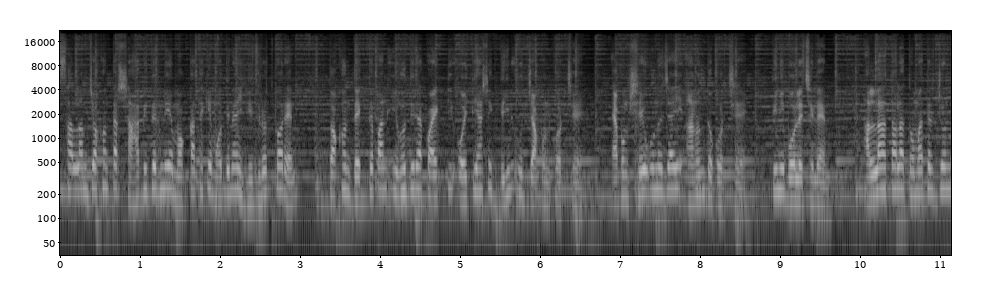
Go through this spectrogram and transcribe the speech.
আসাল্লাম যখন তার সাহাবিদের নিয়ে মক্কা থেকে মদিনায় হিজরত করেন, তখন দেখতে পান ইহুদিরা কয়েকটি ঐতিহাসিক দিন উদযাপন করছে এবং সে অনুযায়ী আনন্দ করছে। তিনি বলেছিলেন, আল্লাহ তালা তোমাদের জন্য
